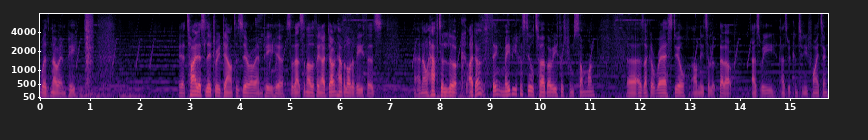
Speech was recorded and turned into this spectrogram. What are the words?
with no MP. yeah, Tidus literally down to zero MP here. So that's another thing. I don't have a lot of ethers. And I'll have to look. I don't think... Maybe you can steal turbo ethers from someone uh, as like a rare steal. I'll need to look that up as we as we continue fighting.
